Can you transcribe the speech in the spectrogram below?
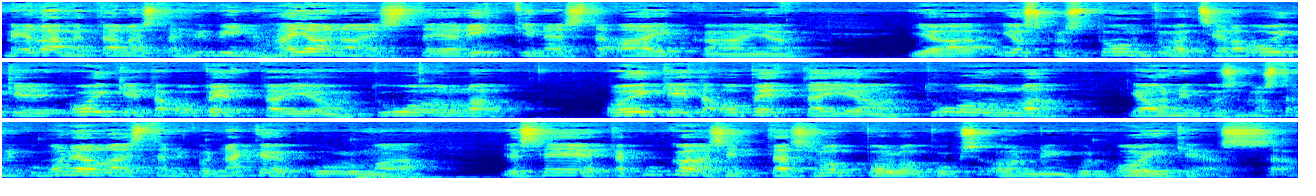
me elämme tällaista hyvin hajanaista ja rikkinäistä aikaa ja, ja joskus tuntuu, että siellä oike, oikeita opettajia on tuolla, oikeita opettajia on tuolla ja on niin kuin semmoista niin kuin monenlaista niin kuin näkökulmaa. Ja se, että kuka sitten tässä loppujen lopuksi on niin kuin oikeassa.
